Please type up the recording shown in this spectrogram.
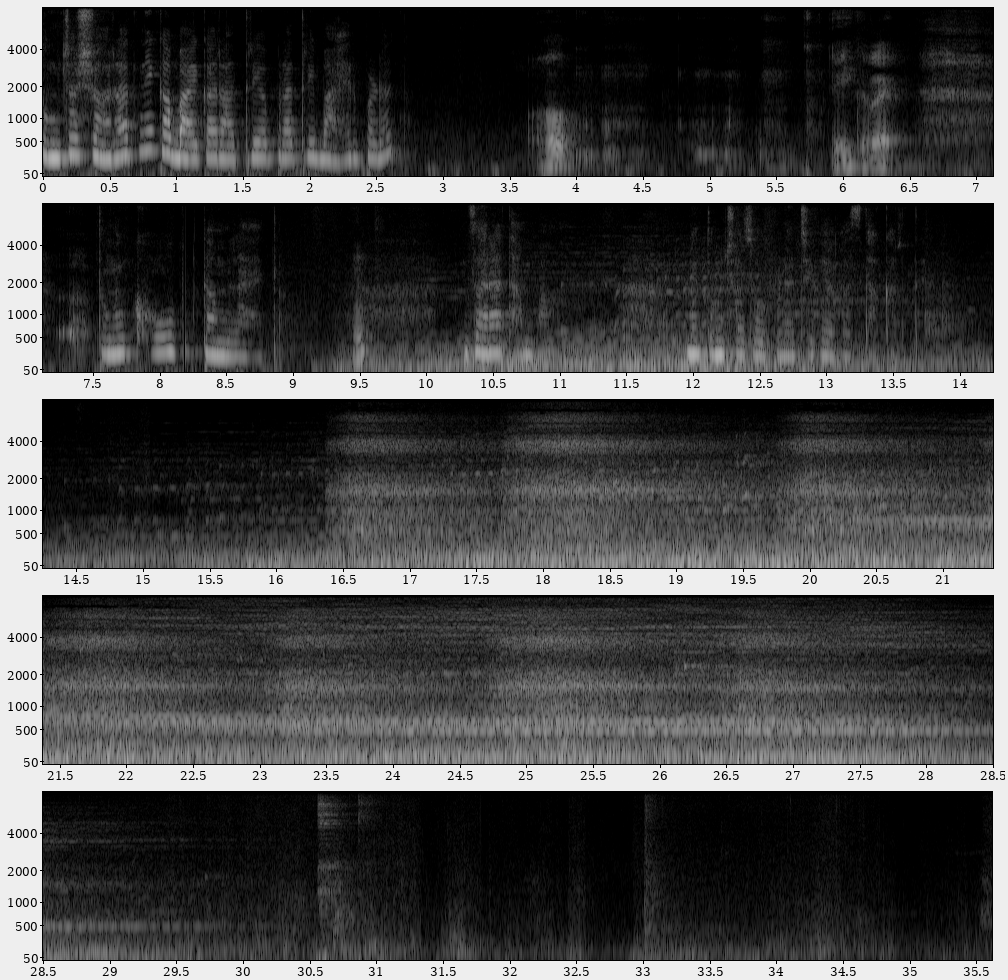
तुमच्या शहरात नाही का बायका रात्री अपरात्री बाहेर पडत? हो. तेही खरं आहे. तुम्ही खूप दमलायत. हं? जरा थांबा. मी तुमच्या झोपण्याची व्यवस्था करते.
